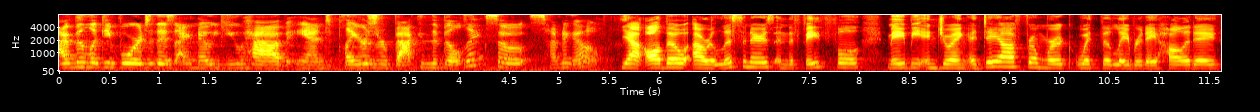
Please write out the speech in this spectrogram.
I've been looking forward to this. I know you have, and players are back in the building, so it's time to go. Yeah, although our listeners and the faithful may be enjoying a day off from work with the Labor Day holiday,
